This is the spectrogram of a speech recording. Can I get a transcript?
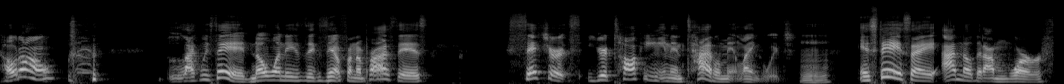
Hold on. like we said, no one is exempt from the process. Set your you're talking in entitlement language. Mm-hmm. Instead say, I know that I'm worth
